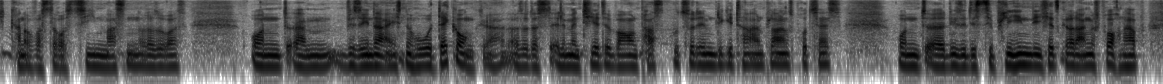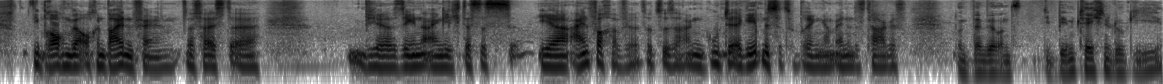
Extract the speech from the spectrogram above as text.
ich kann auch was daraus ziehen, Massen oder sowas. Und ähm, wir sehen da eigentlich eine hohe Deckung. Ja? Also das elementierte Bauen passt gut zu dem digitalen Planungsprozess. Und äh, diese Disziplin, die ich jetzt gerade angesprochen habe, die brauchen wir auch in beiden Fällen. Das heißt, äh, wir sehen eigentlich, dass es eher einfacher wird, sozusagen gute Ergebnisse zu bringen am Ende des Tages. Und wenn wir uns die BIM-Technologie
